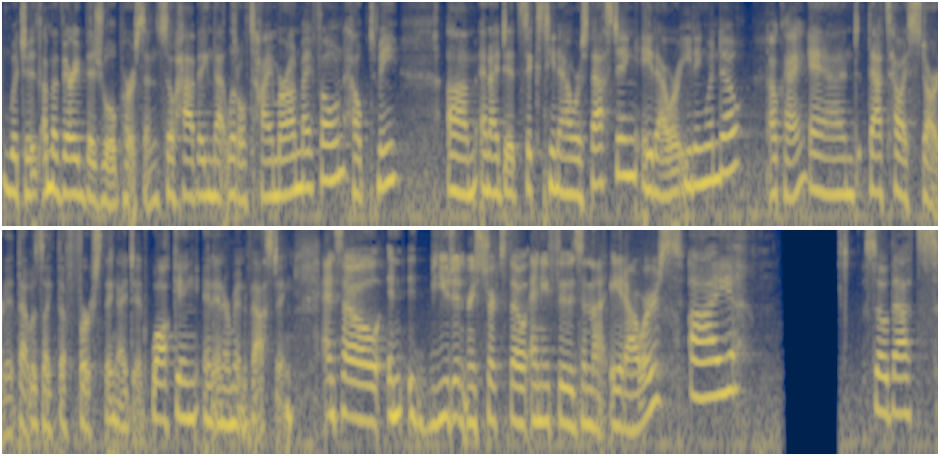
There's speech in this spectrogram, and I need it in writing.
which is, I'm a very visual person. So having that little timer on my phone helped me. Um, and I did 16 hours fasting, eight hour eating window. okay. And, that's how I started. That was like the first thing I did walking and intermittent fasting. And so in, you didn't restrict though any foods in that eight hours. I, so that's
